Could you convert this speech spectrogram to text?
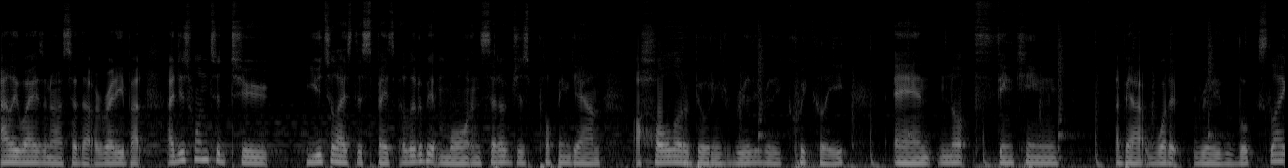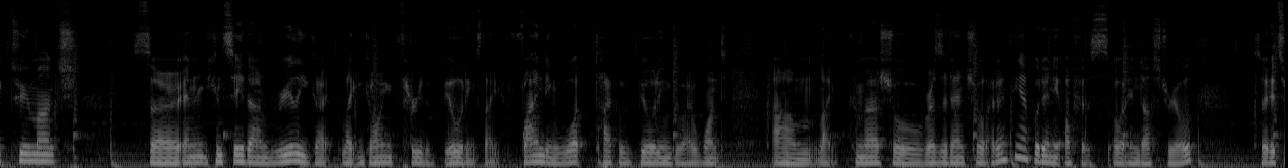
alleyways. I know I said that already, but I just wanted to utilize this space a little bit more instead of just plopping down a whole lot of buildings really, really quickly and not thinking about what it really looks like too much. So, and you can see that I'm really go like going through the buildings, like finding what type of building do I want, um, like commercial, residential. I don't think I put any office or industrial. So it's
